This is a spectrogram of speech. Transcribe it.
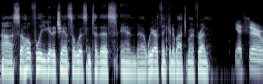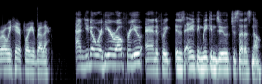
Uh, so hopefully, you get a chance to listen to this, and uh, we are thinking about you, my friend. Yes, sir. We're always here for you, brother. And you know we're hero for you. And if we if there's anything we can do, just let us know.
